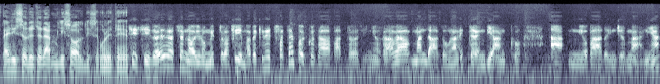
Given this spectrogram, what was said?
Lei disse dovete darmi i soldi se volete. Sì, sì, dovete darsi no, io non metto la firma, perché nel frattempo che cosa aveva fatto la signora? Aveva mandato una lettera in bianco a mio padre in Germania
